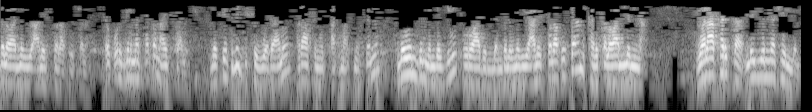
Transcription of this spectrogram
ብለዋል ነቢዩ አለይሂ ሰላቱ ወሰላም። ጥቁር ግን መጠቀም አይቻልም። ለሴት ልጅ ሽወዳ ነው፣ ራስን ወጣት ማስመሰል ነው። ለወንድም እንደዚሁ ጥሩ አይደለም ብለው ነቢዩ አለይሂ ሰላቱ ወሰላም ከልክለዋልና ወላ ፈርቀ ልዩነት የለም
